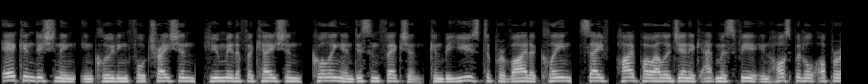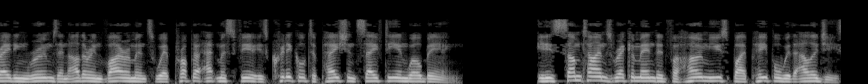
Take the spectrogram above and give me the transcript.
Air conditioning including filtration, humidification, cooling and disinfection can be used to provide a clean, safe, hypoallergenic atmosphere in hospital operating rooms and other environments where proper atmosphere is critical to patient safety and well-being. It is sometimes recommended for home use by people with allergies.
